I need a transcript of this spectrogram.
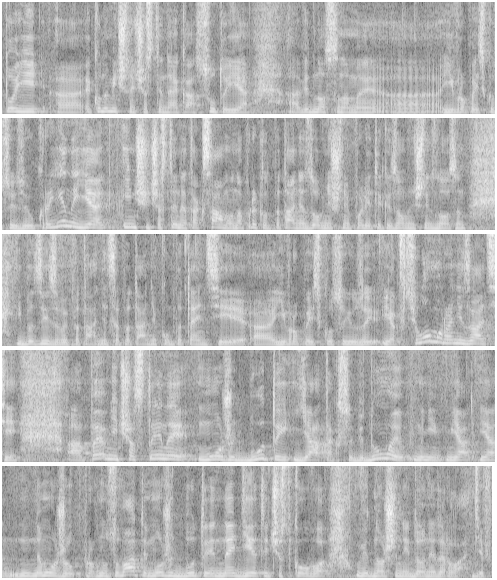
тої е, економічної частини, яка суто є е, відносинами е, Європейського Союзу і України, є інші частини так само, наприклад, питання зовнішньої політики, зовнішніх зносин і безвізові питання. Це питання компетенції е, Європейського Союзу як в цілому організації. Е, Певні частини можуть бути, я так собі думаю, мені я, я не можу прогнозувати, можуть бути не діяти частково у відношенні до Нідерландів,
